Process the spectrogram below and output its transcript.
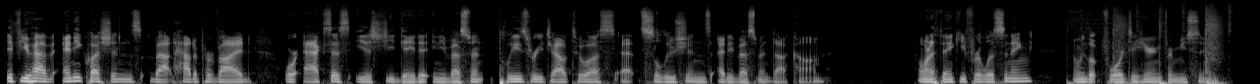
If you have any questions about how to provide or access ESG data in eVestment, please reach out to us at solutions at eVestment.com. I want to thank you for listening and we look forward to hearing from you soon.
